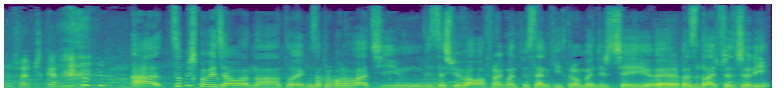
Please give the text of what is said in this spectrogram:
troszeczkę. A co byś powiedziała na to, jakbym zaproponowała Ci, zaśpiewała fragment piosenki, którą będziesz dzisiaj e, reprezentować przed jury?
